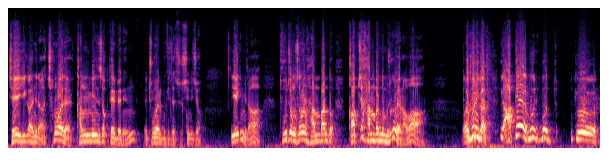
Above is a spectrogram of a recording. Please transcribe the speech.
제 얘기가 아니라 청와대 강민석 대변인 중앙일보 기자 출신이죠. 이 얘기입니다. 두 정상은 한반도 갑자기 한반도 문제가 왜 나와? 아, 그러니까 이 앞에 뭐 뭐 그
